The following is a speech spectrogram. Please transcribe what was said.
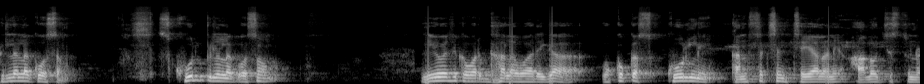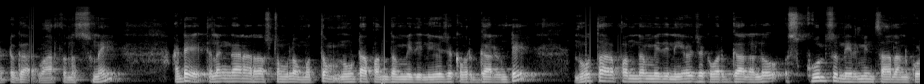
పిల్లల కోసం స్కూల్ పిల్లల కోసం నియోజకవర్గాల వారీగా ఒక్కొక్క స్కూల్ని కన్స్ట్రక్షన్ చేయాలని ఆలోచిస్తున్నట్టుగా వార్తలు వస్తున్నాయి. అంటే తెలంగాణ రాష్ట్రంలో మొత్తం నూట పంతొమ్మిది నియోజకవర్గాలు ఉంటే నూట పంతొమ్మిది నియోజకవర్గాలలో స్కూల్స్ నిర్మించాలనుకు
